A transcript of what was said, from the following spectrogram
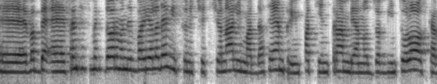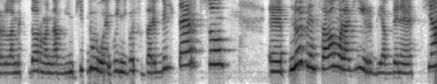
Eh, vabbè, eh, Frances McDormand e Viola Davis sono eccezionali, ma da sempre, infatti entrambe hanno già vinto l'Oscar, la McDormand ha 22, quindi questo sarebbe il terzo. Eh, noi pensavamo la Kirby a Venezia,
